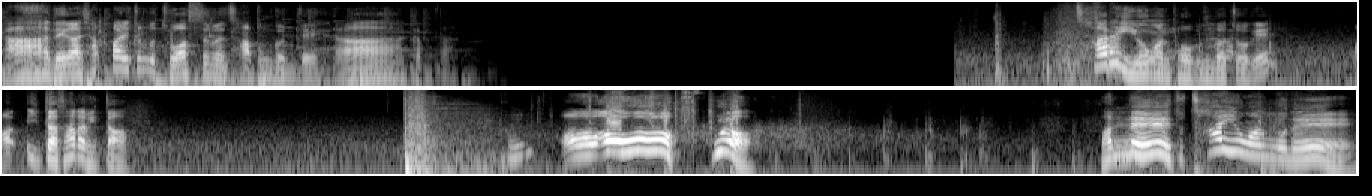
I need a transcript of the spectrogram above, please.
아 내가 샷발이 좀 더 좋았으면 잡은 건데 아 아깝다 차를 아니, 이용한 버그인가 저게? 아 있다 사람 있다 응? 어어 어 뭐야? 맞네. 저 차 이용하는 거네.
